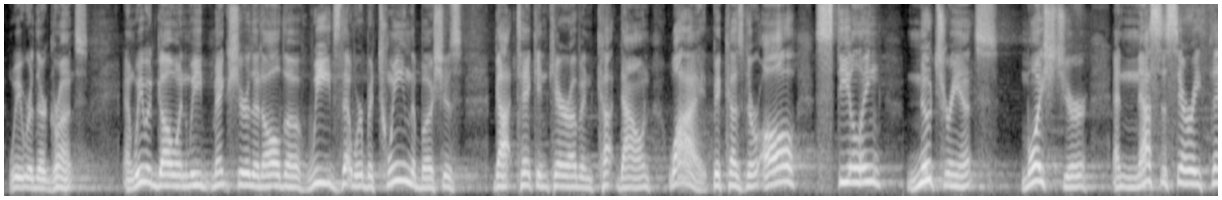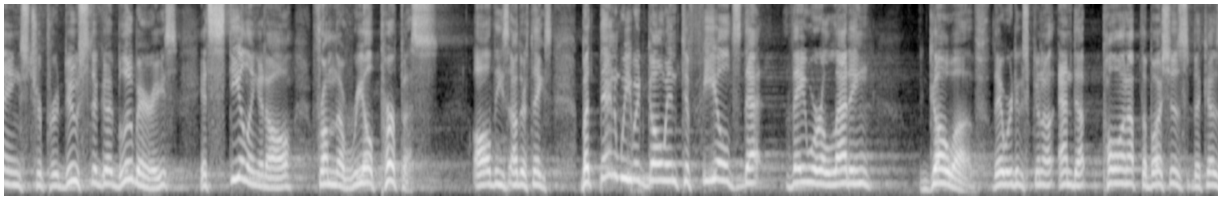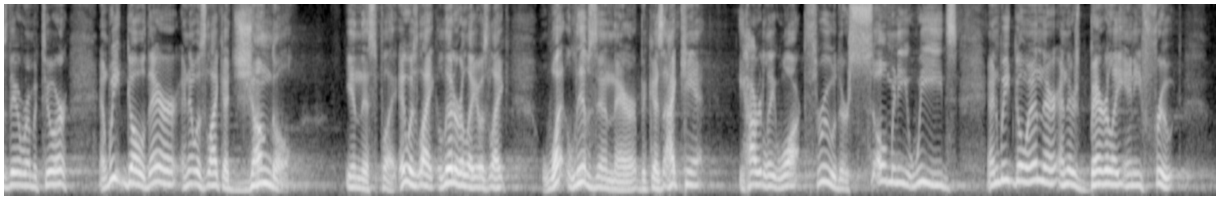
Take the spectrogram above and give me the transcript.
we were their grunts. And we would go and we'd make sure that all the weeds that were between the bushes got taken care of and cut down. Why? Because they're all stealing nutrients, moisture, and necessary things to produce the good blueberries. It's stealing it all from the real purpose, all these other things. But then we would go into fields that they were letting go of. They were just going to end up pulling up the bushes because they were mature. And we'd go there, and it was like a jungle in this place. It was like, literally, it was like, what lives in there? Because I can't hardly walk through. There's so many weeds. And we'd go in there, and there's barely any fruit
